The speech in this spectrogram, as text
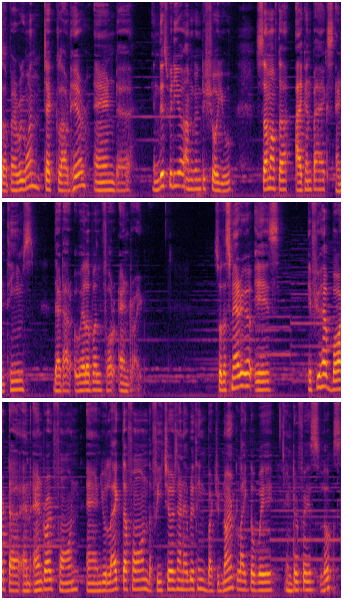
up everyone, TechCloud here and uh, in this video I'm going to show you some of the icon packs and themes that are available for Android. So the scenario is if you have bought uh, an Android phone and you like the phone, the features and everything but you don't like the way interface looks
